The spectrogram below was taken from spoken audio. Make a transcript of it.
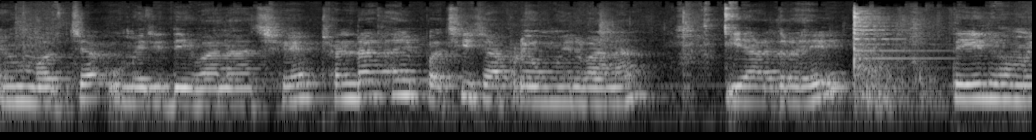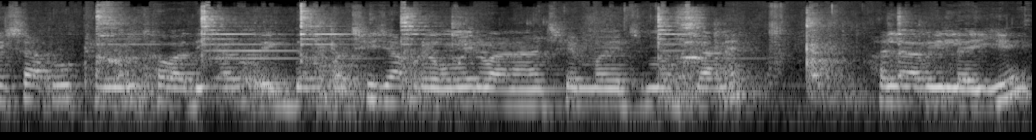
એમ મરચાં ઉમેરી દેવાના છે. ઠંડા થાય પછી જ આપણે ઉમેરવાના. યાદ રહે. તેલ હંમેશા આપણું ઠંડુ થવા દેવાનું. એકદમ પછી જ આપણે ઉમેરવાના છે મરચ- મરચાંને. હલાવી લઈએ.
